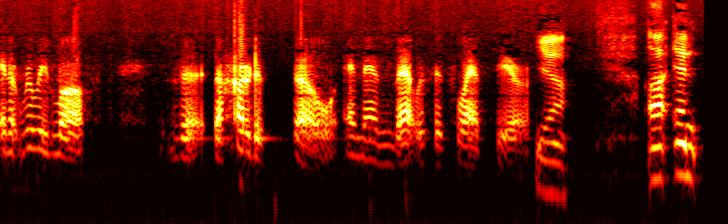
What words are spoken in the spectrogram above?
and it really lost the, the heart of the show, and then that was its last year. Yeah, uh, and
